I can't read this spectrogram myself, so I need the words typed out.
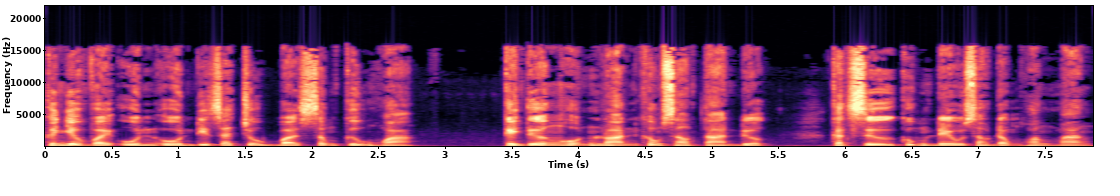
cứ như vậy ùn ùn đi ra chỗ bờ sông cứu hỏa. Cảnh tượng hỗn loạn không sao tả được, các sư cũng đều dao động hoang mang.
